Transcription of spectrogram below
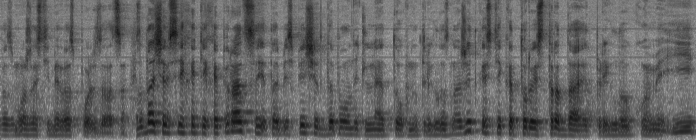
возможность ими воспользоваться. Задача всех этих операций – это обеспечить дополнительный отток внутриглазной жидкости, который страдает при глаукоме, и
